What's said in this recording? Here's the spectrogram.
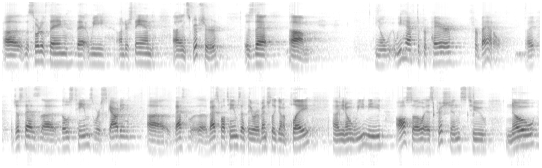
uh, the sort of thing that we understand uh, in Scripture is that, um, you know, we have to prepare for battle, right? Just as uh, those teams were scouting uh, basketball, uh, basketball teams that they were eventually going to play, uh, you know, we need also, as Christians, to know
